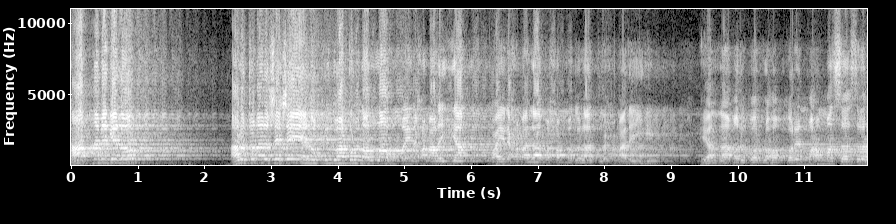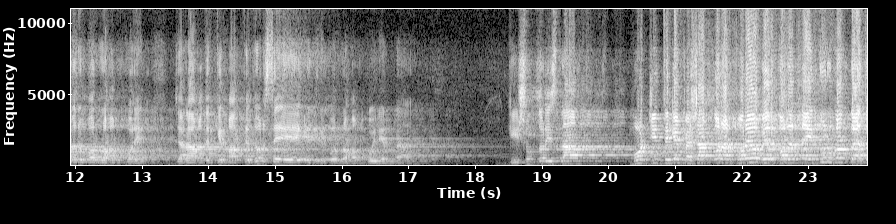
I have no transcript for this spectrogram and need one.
হাত গেল। আলোচনার শেষে আলা মুহাম্মাদ হে আল্লাহ, আমার উপর রহম করেন, মুহাম্মদ ওয়াসাল্লামের উপর রহম করেন। যারা আমাদেরকে মারতে ধরছে, এদের উপর রহম করেন না। কি সুন্দর ইসলাম। মসজিদ থেকে পেশাব করার পরেও বের করেন নাই। দুর্গন্ধ এত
